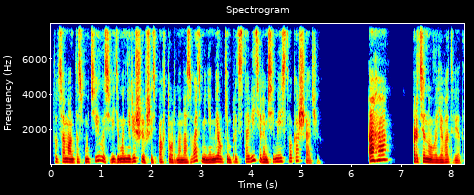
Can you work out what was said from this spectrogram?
Тут Саманта смутилась, видимо, не решившись повторно назвать меня мелким представителем семейства кошачьих. «Ага», — протянула я в ответ.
